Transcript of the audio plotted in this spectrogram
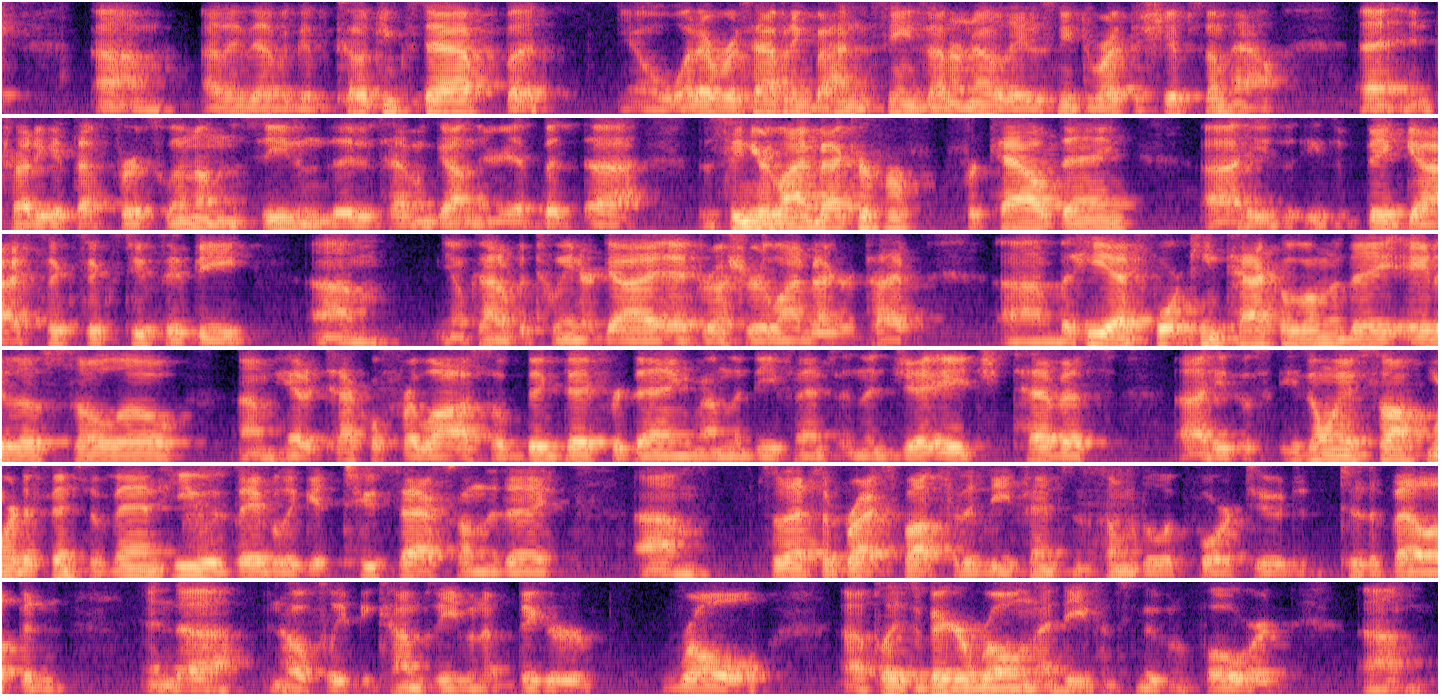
Um, I think they have a good coaching staff, but you know, whatever is happening behind the scenes, I don't know. They just need to right the ship somehow uh, and try to get that first win on the season. They just haven't gotten there yet. But uh, the senior linebacker for for Cal Deng, uh, he's he's a big guy, 6'6", 250, um, you know, kind of a tweener guy, edge rusher, linebacker type. Uh, but he had 14 tackles on the day, eight of those solo. Um, he had a tackle for loss, so big day for Deng on the defense. And then J.H. Tevis, uh, he's a, he's only a sophomore defensive end. He was able to get two sacks on the day. Um, so that's a bright spot for the defense and someone to look forward to to, to develop and and uh, and hopefully becomes even a bigger role, uh, plays a bigger role in that defense moving forward. Um,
